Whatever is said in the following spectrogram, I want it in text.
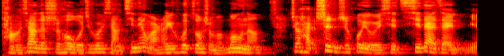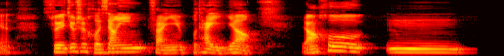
躺下的时候，我就会想，今天晚上又会做什么梦呢？就还甚至会有一些期待在里面。所以就是和香音反应不太一样。然后，嗯。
